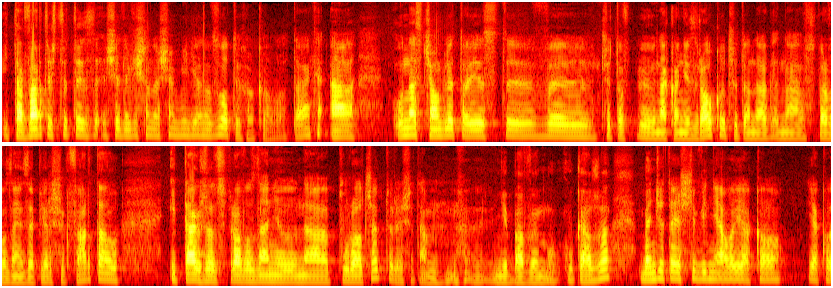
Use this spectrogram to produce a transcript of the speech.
i ta wartość to, to jest 78 milionów złotych około, tak? A u nas ciągle to jest, y, w, czy to na koniec roku, czy to na, na sprawozdaniu za pierwszy kwartał i także w sprawozdaniu na półrocze, które się tam niebawem ukaże, będzie to jeszcze widniało jako, jako,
